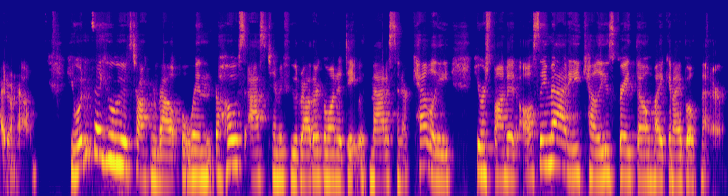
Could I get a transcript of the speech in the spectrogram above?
I don't know. He wouldn't say who he was talking about, but when the host asked him if he would rather go on a date with Madison or Kelley, he responded, I'll say Maddie. Kelley is great though. Mike and I both met her.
